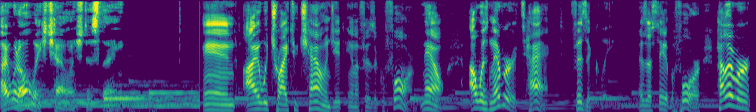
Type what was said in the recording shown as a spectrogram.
I would always challenge this thing. And I would try to challenge it in a physical form. Now, I was never attacked physically, as I stated before. However,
